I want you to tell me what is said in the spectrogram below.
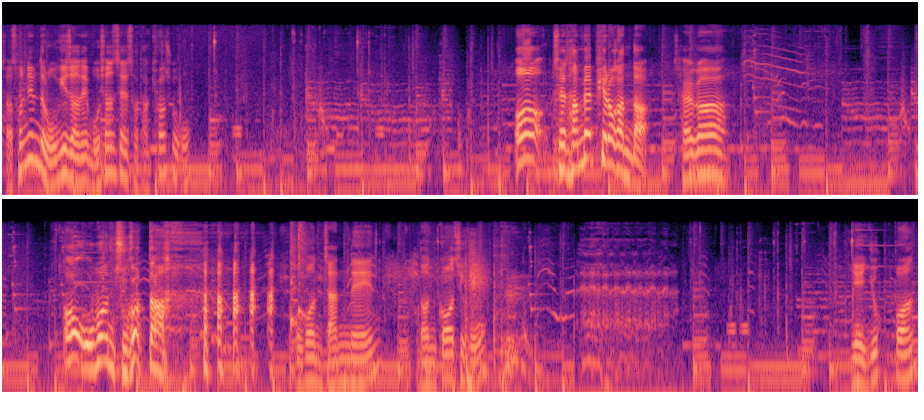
자 손님들 오기 전에 모션 센서 다 켜주고. 어! 제 담배 피러 간다. 잘가. 어 5번 죽었다. 5번 짠넨 넌 꺼지고 얘 6번.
